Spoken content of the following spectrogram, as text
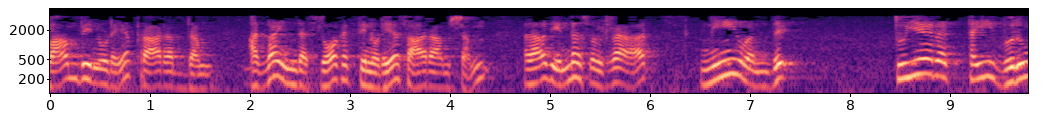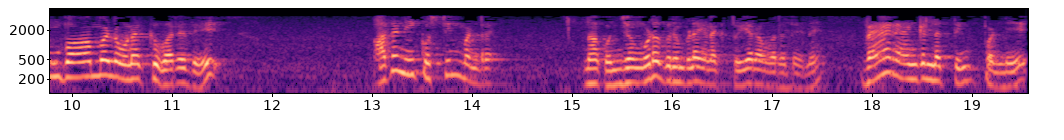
பாம்பினுடைய பிராரப்தம். அதுதான் இந்த ஸ்லோகத்தினுடைய சாராம்சம். அதாவது என்ன சொல்றார்? நீ வந்து துயரத்தை விரும்பாமல் உனக்கு வருது. அத நீ கொஸ்டின் பண்ற. நான் கொஞ்சம் கூட விரும்பல எனக்கு துயரம் வருதுன்னு. வேற ஆங்கிள் திங்க் பண்ணி.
